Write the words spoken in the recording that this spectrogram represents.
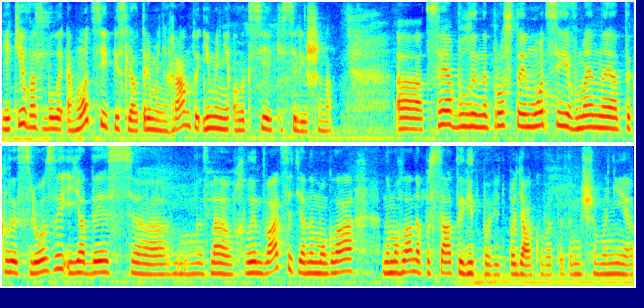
Які у вас були емоції після отримання гранту імені Олексія Кісілішина? Е, Це були не просто емоції, в мене текли сльози, і я десь е, не знаю, хвилин 20 я не могла, не могла написати відповідь, подякувати, тому що мені е,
